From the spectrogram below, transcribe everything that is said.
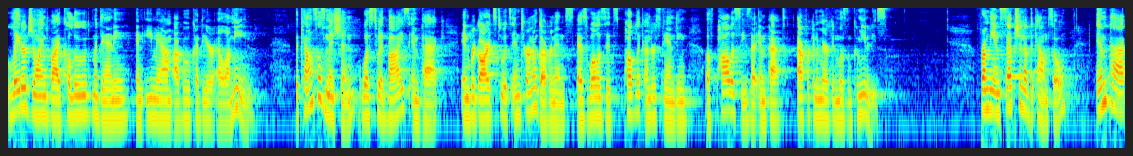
later joined by Khalud Madani and Imam Abu Qadir El Amin. The Council's mission was to advise MPAC in regards to its internal governance as well as its public understanding of policies that impact African American Muslim communities. From the inception of the Council, MPAC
